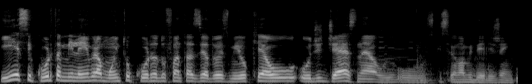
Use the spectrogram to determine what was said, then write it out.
E esse curta me lembra muito o curta do Fantasia 2000, que é o, o de jazz, né? O, o- esqueci o nome dele, gente.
